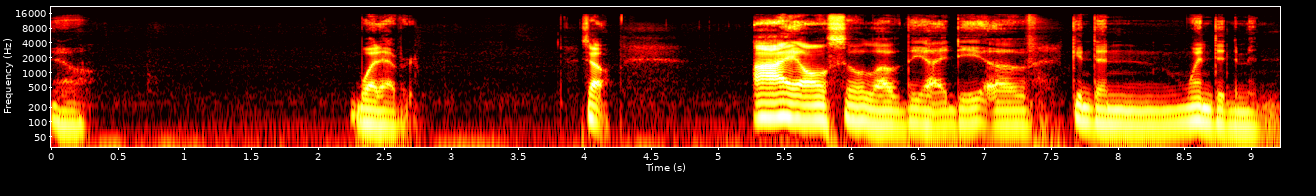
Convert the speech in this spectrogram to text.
you know, whatever. So, I also love the idea of Gindan Wendidamin.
